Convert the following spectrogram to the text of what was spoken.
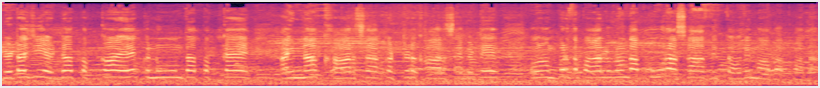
ਬੇਟਾ ਜੀ ਐਡਾ ਪੱਕਾ ਹੈ ਕਾਨੂੰਨ ਦਾ ਪੱਕਾ ਹੈ, ਇੰਨਾ ਖਾਲਸਾ, ਕੱਟੜ ਖਾਲਸਾ ਹੈ ਬੇਟੇ, ਔਰ ਅੰਮ੍ਰਿਤਪਾਲ ਉਹਨਾਂ ਦਾ ਪੂਰਾ ਸਾਥ ਦਿੱਤਾ ਉਹਦੇ ਮਾਪੇ ਦਾ।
